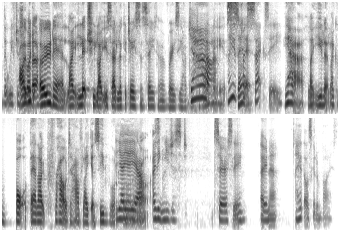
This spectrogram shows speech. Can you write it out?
that we've just I would gotta, own it. Like literally, like you said, look at Jason Statham and Rosie Huntington. yeah, It's think it's quite sexy. Yeah, like you look like a bot. They're like proud to have like a supermodel. Yeah, yeah, yeah. arms. I think you just seriously own it. I hope that was good advice.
